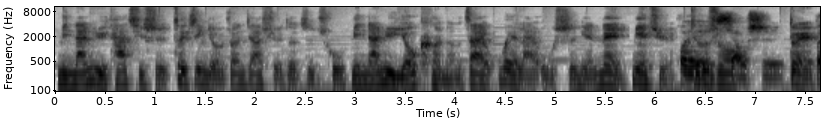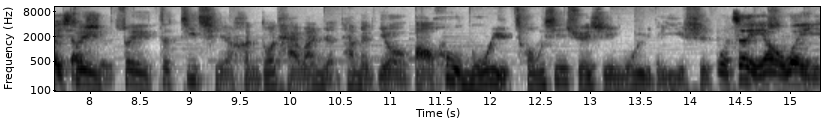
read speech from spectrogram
闽南语它其实最近有专家学者指出，闽南语有可能在未来五十年内灭绝，就是说消失。对，会消失。所以所以这激起了很多台湾人，他们有保护母语、重新学习母语的意识。我这里要问一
